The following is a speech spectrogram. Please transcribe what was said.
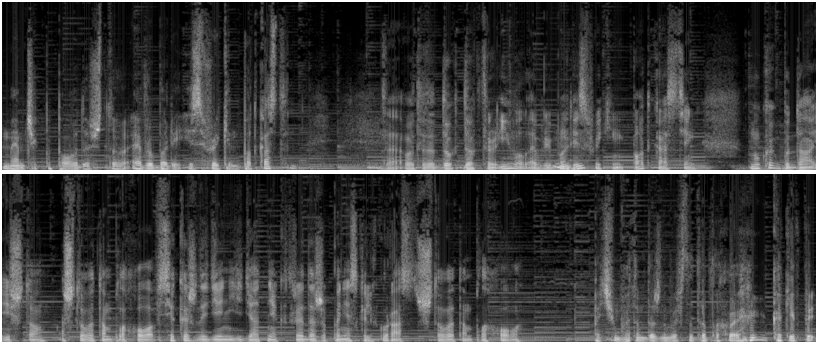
мемчик по поводу, что everybody is freaking podcasting. Да, вот это Доктор Evil, everybody mm-hmm. is freaking podcasting. Ну, как бы да, и что? А что в этом плохого? Все каждый день едят, некоторые даже по нескольку раз. Что в этом плохого? Почему в этом должно быть что-то плохое? как и в...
